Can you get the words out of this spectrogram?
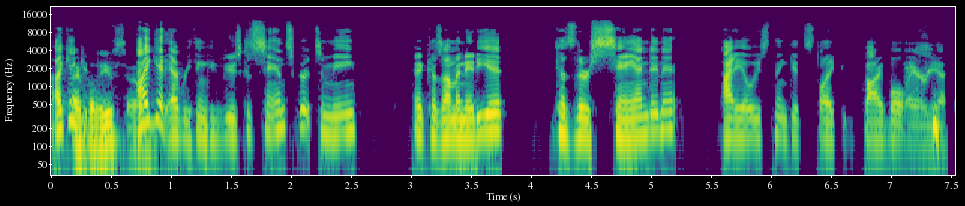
I get, I believe so. I get everything confused because Sanskrit to me, because I'm an idiot, because there's sand in it. I always think it's like Bible area.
